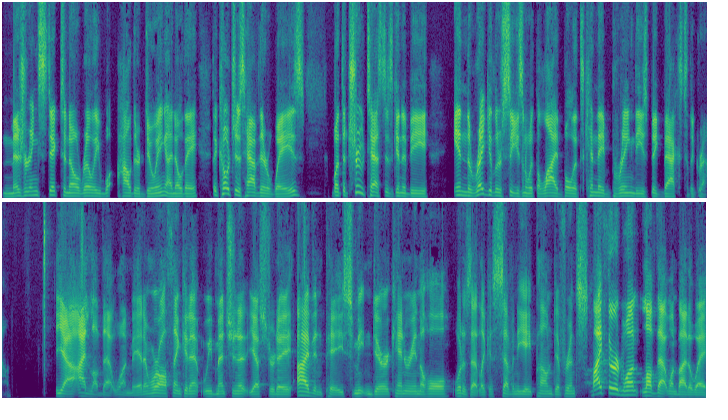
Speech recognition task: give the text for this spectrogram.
measuring stick to know really wh- how they're doing. I know they the coaches have their ways, but the true test is going to be in the regular season with the live bullets. Can they bring these big backs to the ground? Yeah, I love that one, man. And we're all thinking it. We mentioned it yesterday. Ivan Pace meeting Derrick Henry in the hole. What is that, like a 78 pound difference? My third one, love that one, by the way.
